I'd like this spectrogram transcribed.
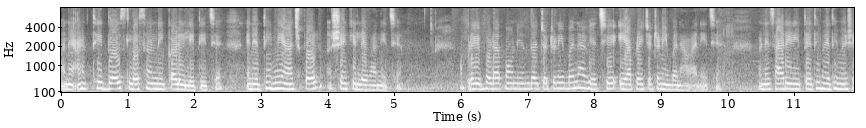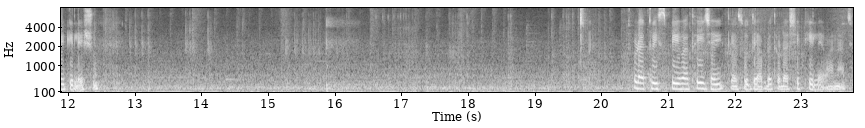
અને આઠથી દસ લસણની કળી લીધી છે. એને ધીમી આંચ પર શેકી લેવાની છે. આપણે વડાપાઉંની અંદર ચટણી બનાવીએ છીએ, એ આપણે ચટણી બનાવવાની છે. અને સારી રીતે ધીમે ધીમે શેકી લઈશું. થોડા ક્રિસ્પી એવા થઈ જાય, ત્યાં સુધી આપણે થોડા શેકી લેવાના છે.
